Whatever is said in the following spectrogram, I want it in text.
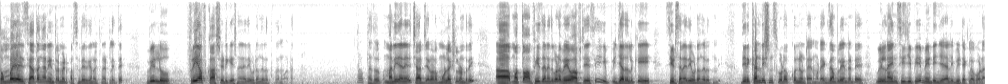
తొంభై ఐదు శాతం కానీ ఇంటర్మీడియట్ పర్సంటేజ్ కానీ వచ్చినట్లయితే వీళ్ళు ఫ్రీ ఆఫ్ కాస్ట్ ఎడ్యుకేషన్ అనేది ఇవ్వడం జరుగుతుంది అనమాట అసలు మనీ అనేది ఛార్జ్ చేయరు. వాళ్ళ మూడు లక్షలు ఉంటుంది. మొత్తం ఆ ఫీజు అనేది కూడా వేవ్ ఆఫ్ చేసి విద్యార్థులకి సీట్స్ అనేది ఇవ్వడం జరుగుతుంది. దీని కండిషన్స్ కూడా కొన్ని ఉంటాయి అనమాట ఎగ్జాంపుల్ ఏంటంటే వీళ్ళు నైన్ సీజీపీఏ మెయింటైన్ చేయాలి బీటెక్లో కూడా.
